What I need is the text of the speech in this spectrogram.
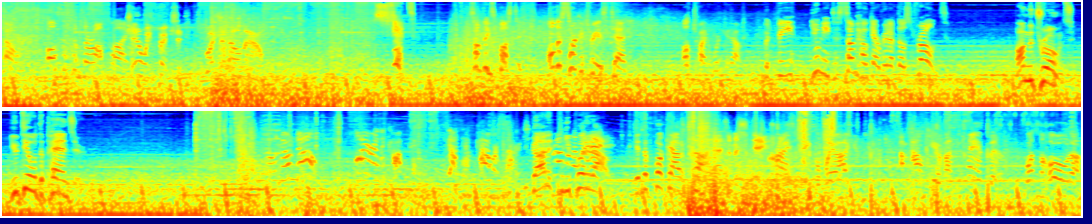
Tower, all systems are offline. Can we fix it? Right the hell now! Shit! Something's busted. All the circuitry is dead. I'll try to work it out. But V, you need to somehow get rid of those drones. On the drones. You deal with the Panzer. No, no, no! Fire in the cockpit! Goddamn power surge! Got it? Can you put it out? Get the fuck out of Dodge. That's a mistake. Christ, people, where are you? I'm out here by the transmitter. What's the hold up?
